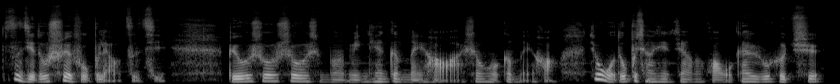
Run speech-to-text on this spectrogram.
自己都说服不了自己。比如说说什么明天更美好啊，生活更美好，就我都不相信这样的话，我该如何去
